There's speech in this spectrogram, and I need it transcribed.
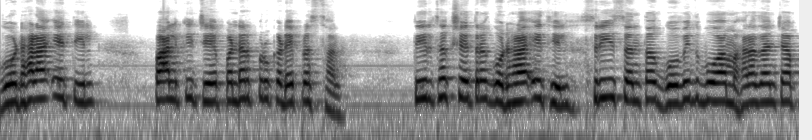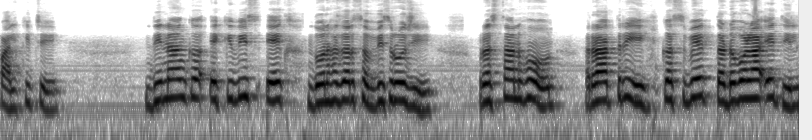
गोढाळा येथील पालखीचे पंढरपूरकडे प्रस्थान. तीर्थक्षेत्र गोढाळा येथील श्री संत गोविंदबुवा महाराजांच्या पालखीचे दिनांक एकवीस एक दोन हजार सव्वीस रोजी प्रस्थान होऊन रात्री कसबे तडवळा येथील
